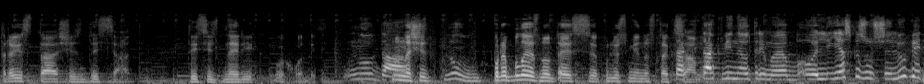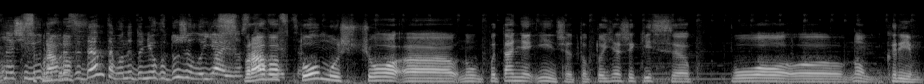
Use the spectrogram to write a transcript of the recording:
360 тисяч на рік виходить. Ну да. Ну, значить, ну приблизно десь плюс-мінус так, Так, само. так він не отримує. Бо Я ж кажу, що люблять наші люди в- президента, вони до нього дуже лояльно Справа в ставляться. тому, що е, ну питання інше. Тобто є ж якісь е, по е, ну крім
